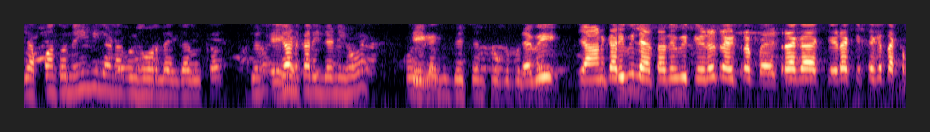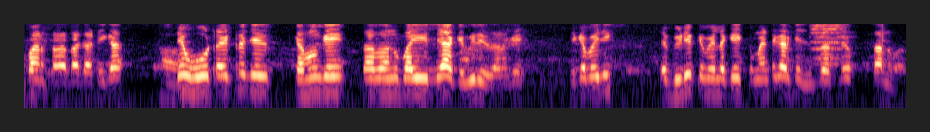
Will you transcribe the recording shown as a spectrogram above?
ਜੇ ਆਪਾਂ ਤੋਂ ਨਹੀਂ ਵੀ ਲੈਣਾ ਕੋਈ ਹੋਰ ਲੈਂਦਾ ਕੋਈ ਕ- ਜਦੋਂ ਜਾਣਕਾਰੀ ਲੈਣੀ ਹੋਵੇ ਕੋਈ ਗੱਲ ਨਹੀਂ ਵੇਚਣ ਤੋਂ ਕੋਈ ਲੈ ਵੀ ਜਾਣਕਾਰੀ ਵੀ ਲੈ ਸਕਦੇ ਹੋ ਵੀ ਕਿਹੜਾ ਟਰੈਕਟਰ ਬੈਟਰ ਹੈਗਾ ਕਿਹੜਾ ਕਿੱਥੇ ਕੁ ਤੱਕ ਬਣ ਸਕਦਾਗਾ ਠੀਕ ਆ? ਤੇ ਹੋਰ ਟਰੈਕਟਰ ਜੇ ਕਹੋਗੇ ਤਾਂ ਤੁਹਾਨੂੰ ਬਾਈ ਲਿਆ ਕੇ ਵੀ ਦੇ ਦੇਣਗੇ। ਠੀਕ ਹੈ ਬਾਈ ਜੀ? ਤੇ ਵੀਡੀਓ ਕਿਵੇਂ ਲੱਗੇ ਕਮੈਂਟ ਕਰਕੇ ਜ਼ਰੂਰ ਦੱਸਿਓ ਧੰਨਵਾਦ।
